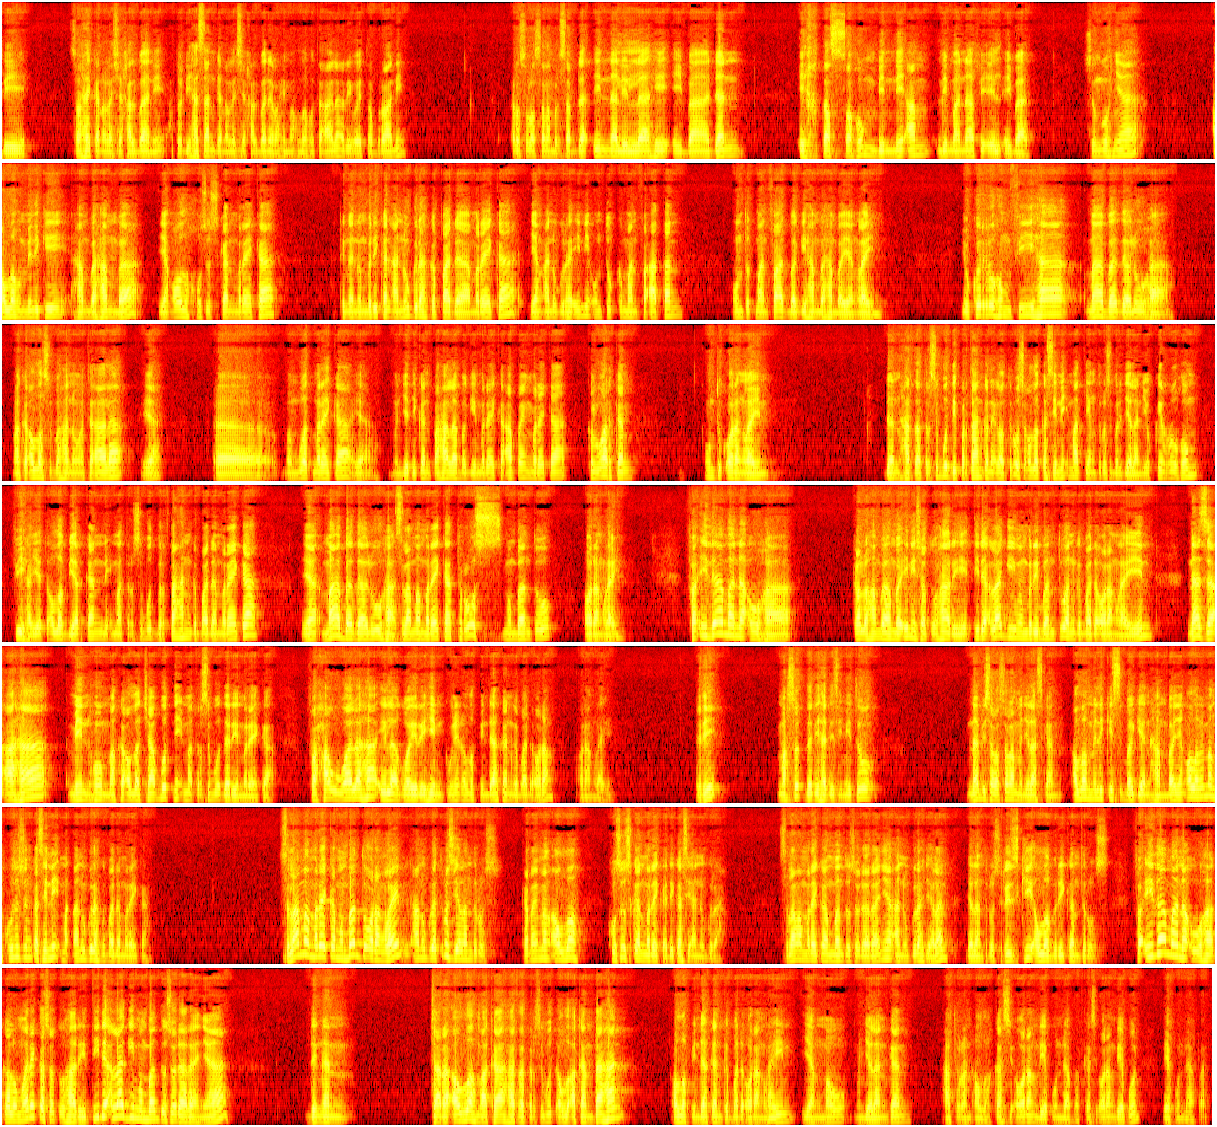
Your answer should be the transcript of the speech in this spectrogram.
disahihkan oleh Syekh Albani atau dihasankan oleh Syekh Albani rahimahullahu taala riwayat Tabrani Rasulullah SAW bersabda, Inna lillahi ibadan ikhtassahum bin ni'am lima nafi'il ibad. Sungguhnya Allah memiliki hamba-hamba yang Allah khususkan mereka dengan memberikan anugerah kepada mereka yang anugerah ini untuk kemanfaatan untuk manfaat bagi hamba-hamba yang lain. Yukurruhum fiha ma badaluha. Maka Allah Subhanahu wa taala ya uh, membuat mereka ya menjadikan pahala bagi mereka apa yang mereka keluarkan untuk orang lain. Dan harta tersebut dipertahankan oleh Allah terus. Allah kasih nikmat yang terus berjalan. Yukirruhum fiha. Yaitu Allah biarkan nikmat tersebut bertahan kepada mereka. ya ma badzaluha selama mereka terus membantu orang lain. Fa idza mana'uha kalau hamba-hamba ini suatu hari tidak lagi memberi bantuan kepada orang lain, naza'aha minhum maka Allah cabut nikmat tersebut dari mereka. Fahawwalaha ila ghairihim kemudian Allah pindahkan kepada orang orang lain. Jadi maksud dari hadis ini itu Nabi SAW menjelaskan, Allah memiliki sebagian hamba yang Allah memang khusus kasih nikmat, anugerah kepada mereka. Selama mereka membantu orang lain, anugerah terus jalan terus. Karena memang Allah khususkan mereka, dikasih anugerah. Selama mereka membantu saudaranya, anugerah jalan jalan terus. Rizki Allah berikan terus. Fa'idha mana'uha, kalau mereka suatu hari tidak lagi membantu saudaranya, dengan cara Allah, maka harta tersebut Allah akan tahan, Allah pindahkan kepada orang lain yang mau menjalankan aturan Allah. Kasih orang dia pun dapat, kasih orang dia pun dia pun dapat.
